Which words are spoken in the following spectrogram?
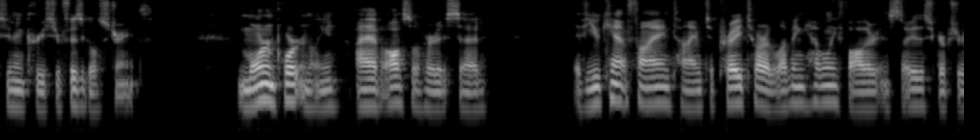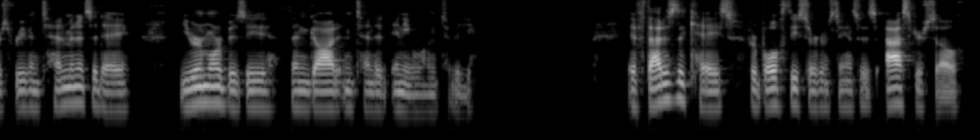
to increase your physical strength. More importantly, I have also heard it said if you can't find time to pray to our loving Heavenly Father and study the scriptures for even 10 minutes a day, you are more busy than God intended anyone to be. If that is the case for both these circumstances, ask yourself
